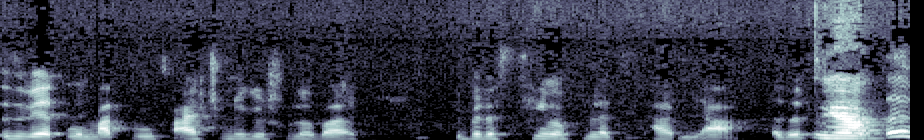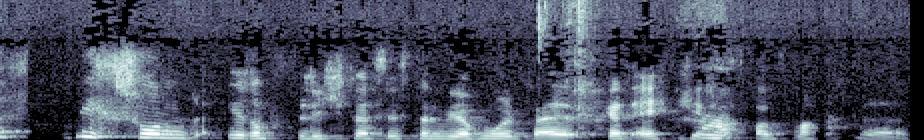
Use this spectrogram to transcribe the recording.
Also wir hatten in Mathe eine zweistündige Schularbeit über das Thema vom letzten halben Jahr. Also ja. das ist schon ihre Pflicht, dass sie es dann wiederholt, weil ganz echt, ich ja. sonst macht. Äh,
